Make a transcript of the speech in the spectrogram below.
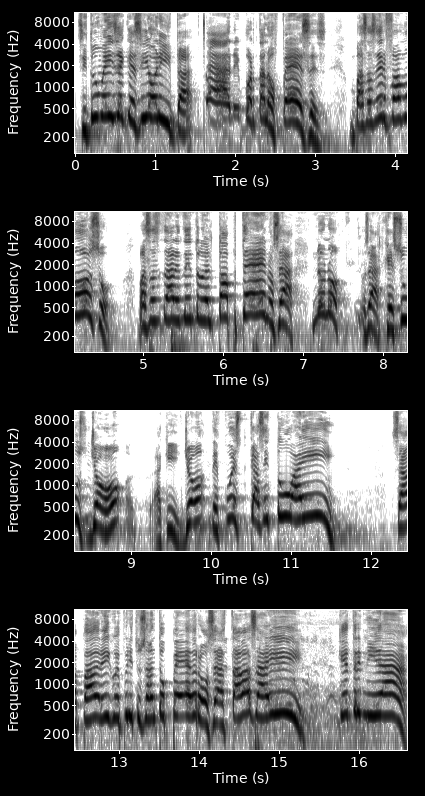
Si tú me dices que sí ahorita, ah, no importa los peces, vas a ser famoso, vas a estar dentro del top 10. O sea, no, no, o sea, Jesús, yo, aquí, yo, después casi tú ahí. O sea, Padre, Hijo, Espíritu Santo, Pedro, o sea, estabas ahí. ¿Qué Trinidad?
